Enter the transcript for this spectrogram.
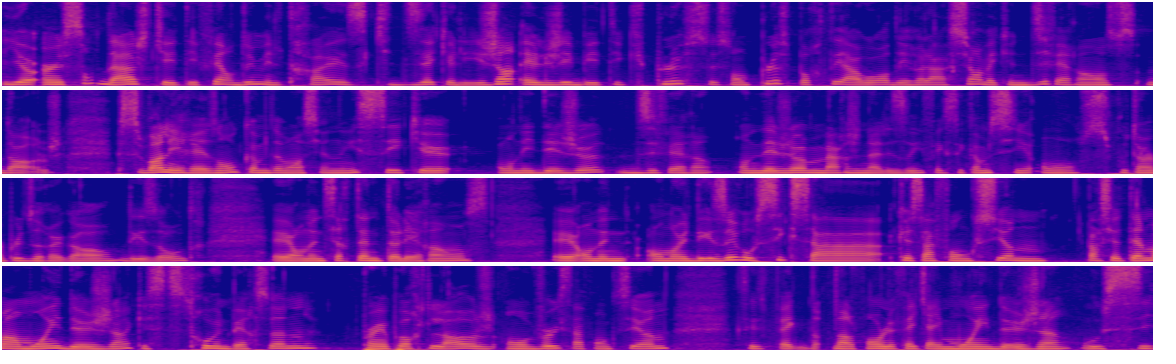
Il y a un sondage qui a été fait en 2013 qui disait que les gens LGBTQ+, se sont plus portés à avoir des relations avec une différence d'âge. Puis souvent, les raisons, comme tu as mentionné, c'est que on est déjà différent, on est déjà marginalisé. Fait que c'est comme si on se foutait un peu du regard des autres. Euh, on a une certaine tolérance. Euh, on, a une- on a un désir aussi que ça, que ça fonctionne. Parce qu'il y a tellement moins de gens que si tu trouves une personne, peu importe l'âge, on veut que ça fonctionne. C'est fait que, dans le fond, le fait qu'il y ait moins de gens aussi,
